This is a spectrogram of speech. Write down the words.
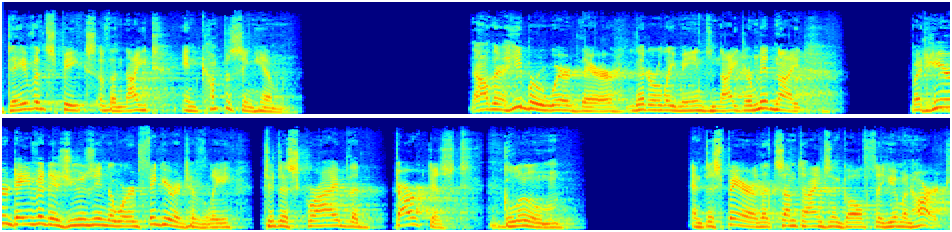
David speaks of the night encompassing him. Now, the Hebrew word there literally means night or midnight. But here, David is using the word figuratively to describe the darkest gloom and despair that sometimes engulfs the human heart.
